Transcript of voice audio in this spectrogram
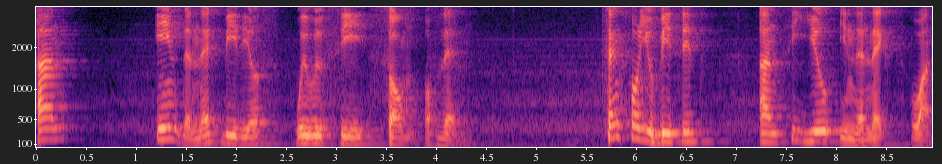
And in the next videos, we will see some of them. Thanks for your visit and see you in the next one.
